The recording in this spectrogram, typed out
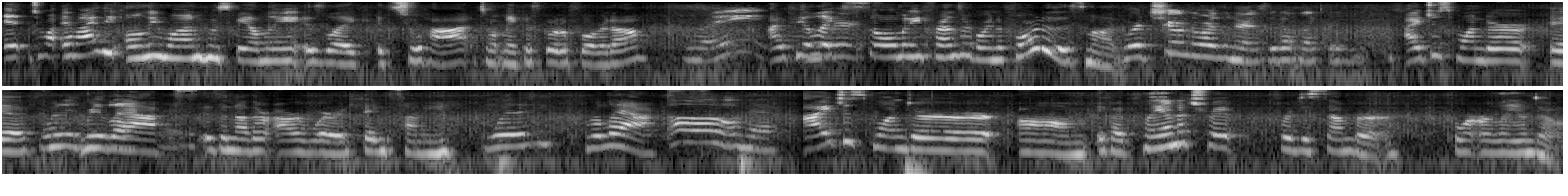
It, do I- am I the only one whose family is like, it's too hot, don't make us go to Florida? Right? I feel like We're- so many friends are going to Florida this month. We're true northerners. We don't like the heat. I just wonder if relax is another R word. Thanks, honey. What did he? Relax. Oh, okay. I just wonder um, if I plan a trip for December for Orlando,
